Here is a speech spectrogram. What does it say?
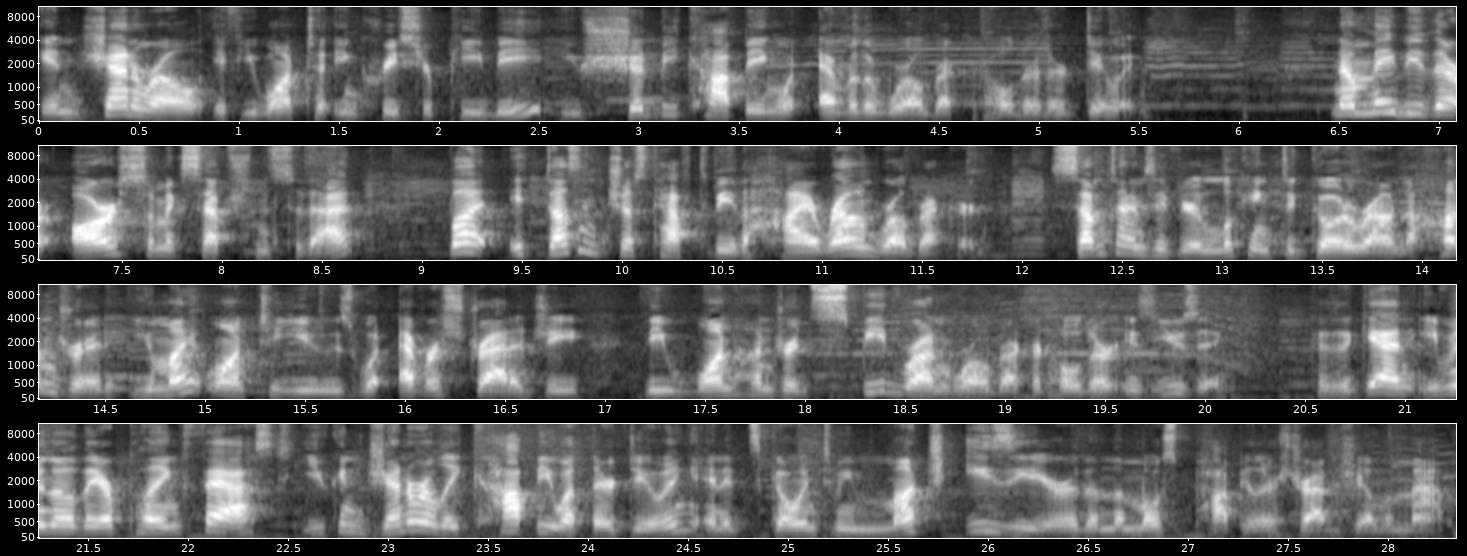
in general, if you want to increase your PB, you should be copying whatever the world record holders are doing. Now, maybe there are some exceptions to that, but it doesn't just have to be the high round world record. Sometimes, if you're looking to go to round 100, you might want to use whatever strategy the 100 speedrun world record holder is using. Because again, even though they are playing fast, you can generally copy what they're doing, and it's going to be much easier than the most popular strategy on the map.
